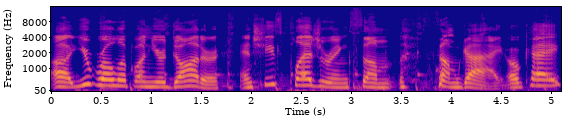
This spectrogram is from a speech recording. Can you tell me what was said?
Uh, you roll up on your daughter and she's pleasuring some some guy, okay?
